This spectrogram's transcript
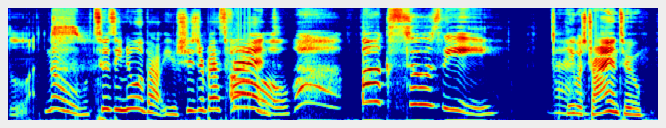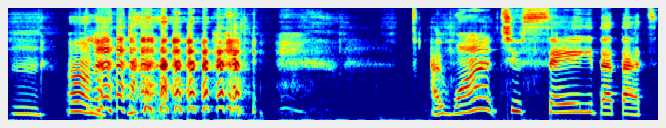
Slut. No, Susie knew about you. She's your best friend. Oh, fuck Susie. He was trying to. Um, I want to say that that's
